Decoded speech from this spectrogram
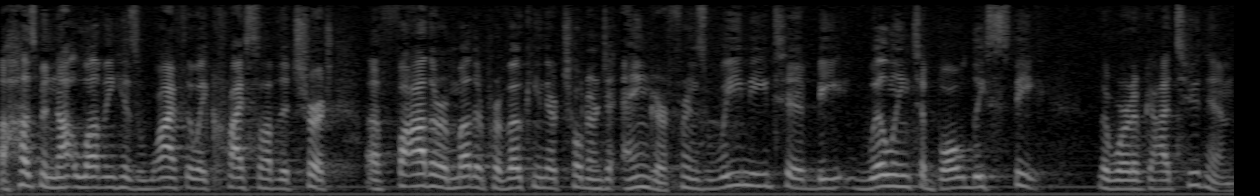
a husband not loving his wife the way Christ loved the church, a father or mother provoking their children to anger. Friends, we need to be willing to boldly speak the Word of God to them.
